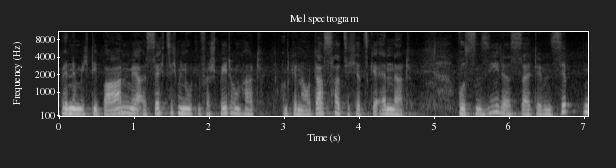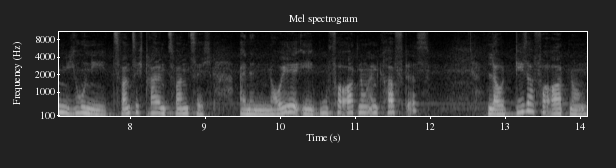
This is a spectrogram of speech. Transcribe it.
wenn nämlich die Bahn mehr als 60 Minuten Verspätung hat. Und genau das hat sich jetzt geändert. Wussten Sie, dass seit dem 7. Juni 2023 eine neue EU-Verordnung in Kraft ist? Laut dieser Verordnung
